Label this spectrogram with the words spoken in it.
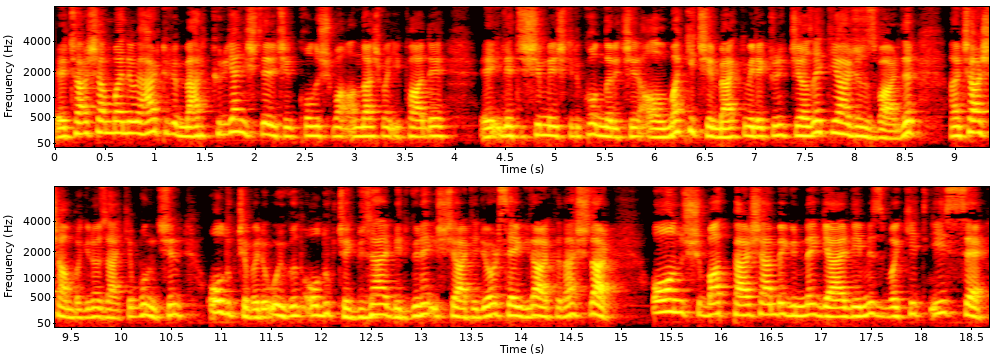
E, çarşamba hani her türlü merküryen işler için konuşma, anlaşma, ifade, e, iletişimle ilişkili konular için almak için belki bir elektronik cihaza ihtiyacınız vardır. Hani çarşamba günü özellikle bunun için oldukça böyle uygun, oldukça güzel bir güne işaret ediyor sevgili arkadaşlar. 10 Şubat Perşembe gününe geldiğimiz vakit ise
